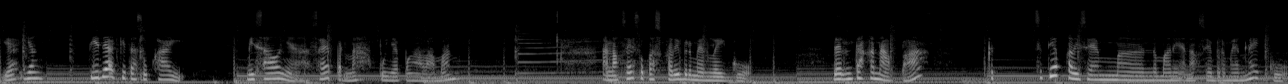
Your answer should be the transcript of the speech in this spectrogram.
ya yang tidak kita sukai. Misalnya, saya pernah punya pengalaman anak saya suka sekali bermain Lego. Dan entah kenapa, setiap kali saya menemani anak saya bermain Lego,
